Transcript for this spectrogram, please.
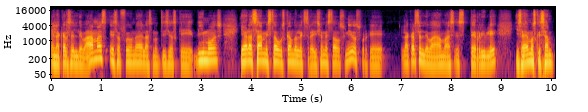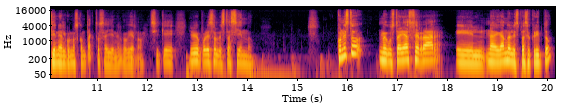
en la cárcel de Bahamas. Esa fue una de las noticias que dimos. Y ahora Sam está buscando la extradición a Estados Unidos porque la cárcel de Bahamas es terrible y sabemos que Sam tiene algunos contactos ahí en el gobierno. Así que yo creo que por eso lo está haciendo. Con esto me gustaría cerrar el navegando el espacio cripto.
